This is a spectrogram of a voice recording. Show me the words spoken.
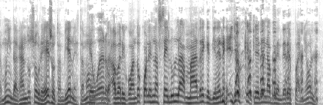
Estamos indagando sobre eso también, estamos bueno. averiguando cuál es la célula madre que tienen ellos que quieren aprender español.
